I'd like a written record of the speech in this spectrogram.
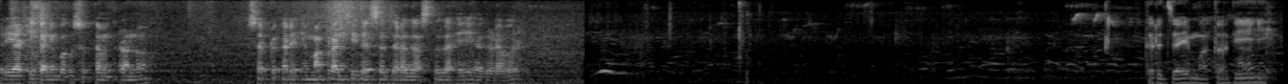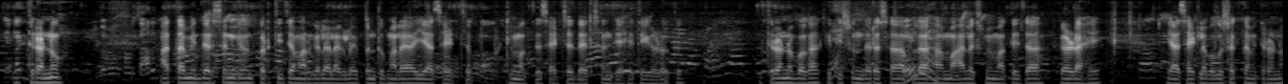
तर या ठिकाणी बघू शकता मित्रांनो अशा प्रकारे हे माकडांची दहशत जरा जास्तच आहे या गडावर. तर जय माता दी मित्रांनो आता मी दर्शन घेऊन परतीच्या मार्गाला लागलो आहे पण तुम्हाला या साईडचं पाठीमागचं साईडचं दर्शन जे आहे ते घडवतं. मित्रांनो बघा किती सुंदर असा आपला हा महालक्ष्मी मातेचा गड आहे. या साईडला बघू शकता मित्रांनो.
